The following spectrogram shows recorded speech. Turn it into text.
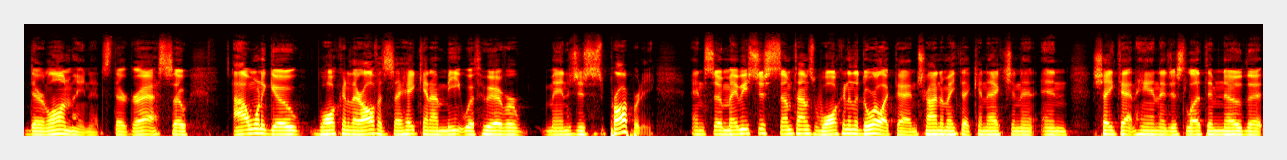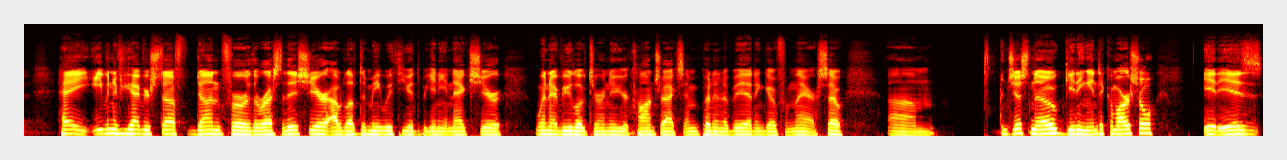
their lawn maintenance, their grass. So I want to go walk into their office and say, "Hey, can I meet with whoever manages this property?" And so maybe it's just sometimes walking in the door like that and trying to make that connection and, and, shake that hand and just let them know that, hey, even if you have your stuff done for the rest of this year, I would love to meet with you at the beginning of next year whenever you look to renew your contracts and put in a bid and go from there. So, um, just know getting into commercial it is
